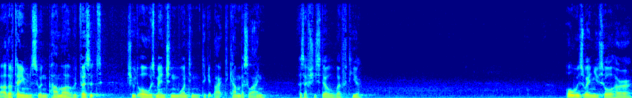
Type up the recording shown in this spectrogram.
At other times, when Pamela would visit, she would always mention wanting to get back to Cambuslang, as if she still lived here. Always, when you saw her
